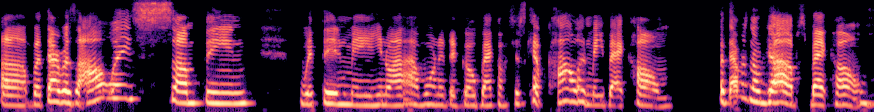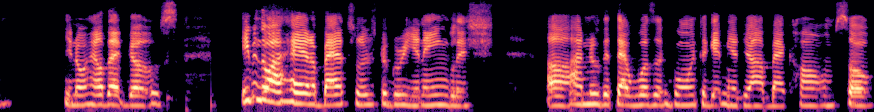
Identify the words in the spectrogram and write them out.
Uh, but there was always something within me. You know, I, I wanted to go back. I just kept calling me back home, but there was no jobs back home. You know how that goes. Even though I had a bachelor's degree in English, uh, I knew that that wasn't going to get me a job back home. So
